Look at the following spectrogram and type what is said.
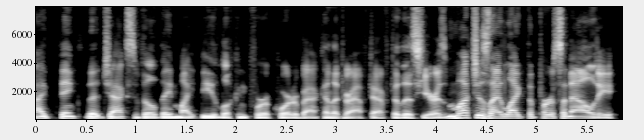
I think that Jacksonville they might be looking for a quarterback in the draft after this year. As much as I like the personality,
